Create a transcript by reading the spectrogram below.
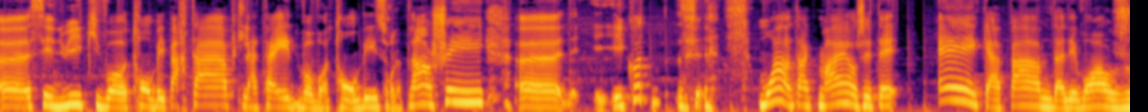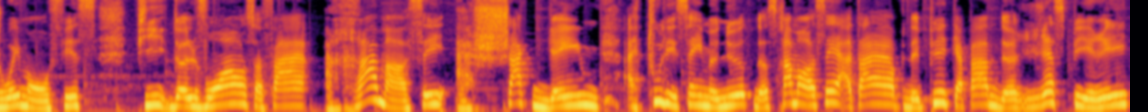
euh, c'est lui qui va tomber par terre puis que la tête va, tomber sur le plancher. Euh, écoute, moi en tant que mère, j'étais incapable d'aller voir jouer mon fils puis de le voir se faire ramasser à chaque game à tous les cinq minutes de se ramasser à terre puis de plus être capable de respirer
